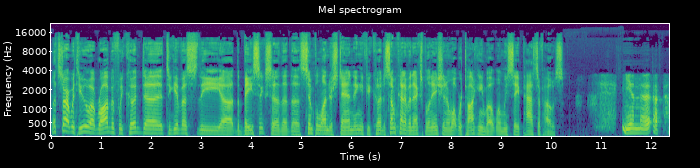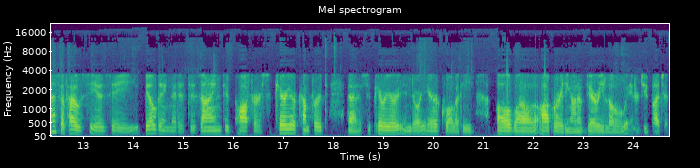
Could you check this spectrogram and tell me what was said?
Let's start with you, uh, Rob, if we could, uh, to give us the uh, the basics, uh, the the simple understanding, if you could, some kind of an explanation on what we're talking about when we say passive house. Ian, a, a passive house is a building that is designed to offer superior comfort, uh, superior indoor air quality, all while operating on a very low energy budget.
